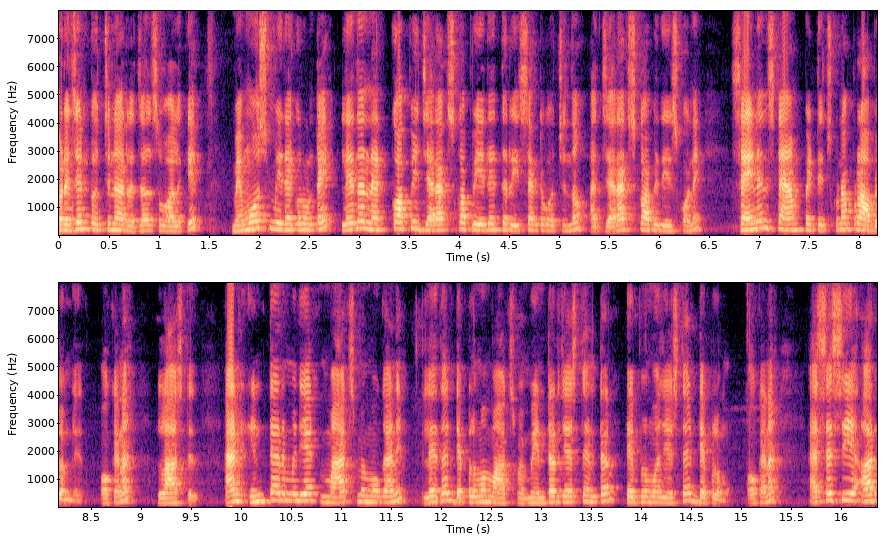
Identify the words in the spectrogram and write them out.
ప్రజెంట్ వచ్చిన రిజల్ట్స్ వాళ్ళకి మెమోస్ మీ దగ్గర ఉంటాయి. లేదా నెట్ కాపీ జెరాక్స్ కాపీ ఏదైతే రీసెంట్గా వచ్చిందో ఆ జెరాక్స్ కాపీ తీసుకొని సైన్ అండ్ స్టాంప్ పెట్టించుకున్న ప్రాబ్లం లేదు. ఓకేనా last and intermediate marks memo కానీ లేదా డిప్లొమా మార్క్స్ మెమో ఇంటర్ చేస్తే ఇంటర్ డిప్లొమా చేస్తే డిప్లొమా ఓకేనా SSC or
